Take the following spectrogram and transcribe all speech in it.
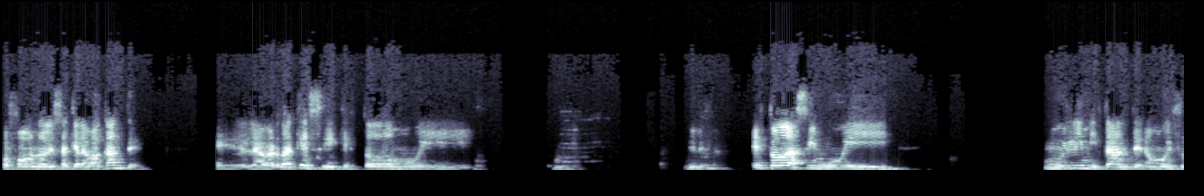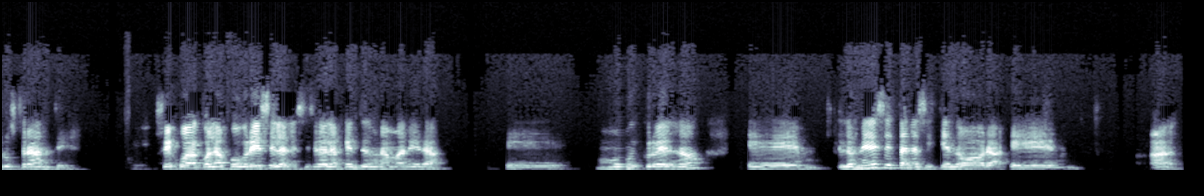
por favor no le saque la vacante. Eh, la verdad que sí, que es todo muy... Es todo así muy, muy limitante, ¿no? muy frustrante. Se juega con la pobreza y la necesidad de la gente de una manera muy cruel, ¿no? Los nenes están asistiendo ahora, a-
